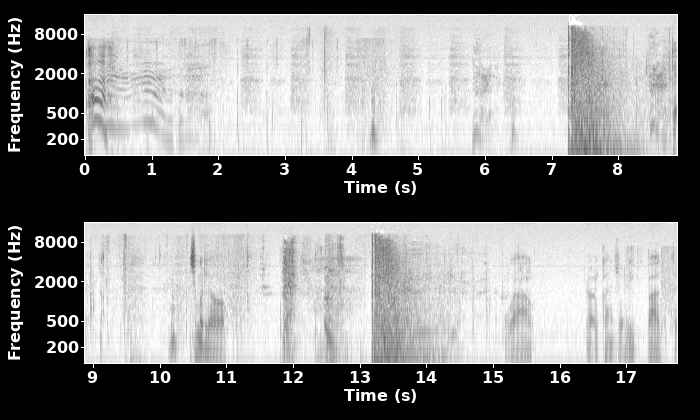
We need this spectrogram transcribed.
¡Ah! ¿Qué? Se murió. Wow. El impacto.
